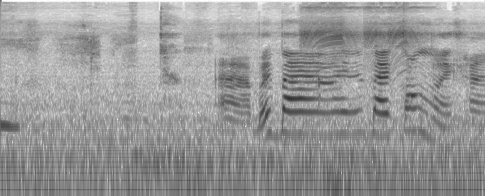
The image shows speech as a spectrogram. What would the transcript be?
นอ่าบ๊ายบายบ๊ายบายกล้องหน่อยค่ะ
